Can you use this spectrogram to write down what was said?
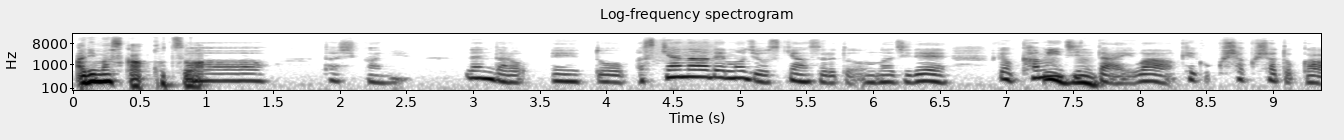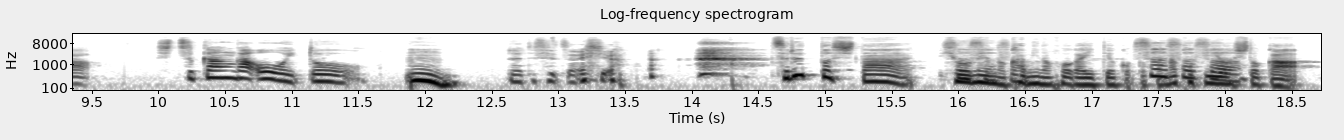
ありますか？コツは。ああ、確かに。なんだろう、えっ、と、スキャナーで文字をスキャンすると同じで、でも紙自体は結構くしゃくしゃとか、質感が多いと、うん。どうやって説明しよう。つるっとした表面の紙の方がいいっていうことかな？そうそうそうコピー用紙とか。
